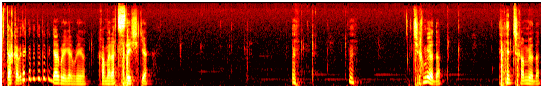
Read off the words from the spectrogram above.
Bir dakika bir dakika dur, dur, dur. gel buraya gel buraya. Kamera açısı değişik ya. Çıkmıyor da. Çıkamıyor da.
